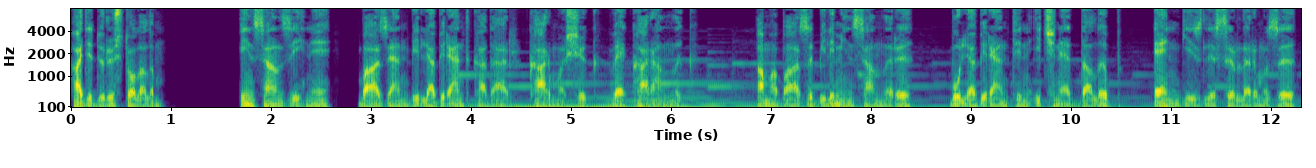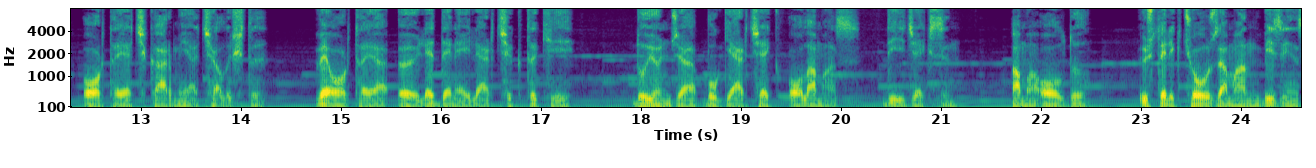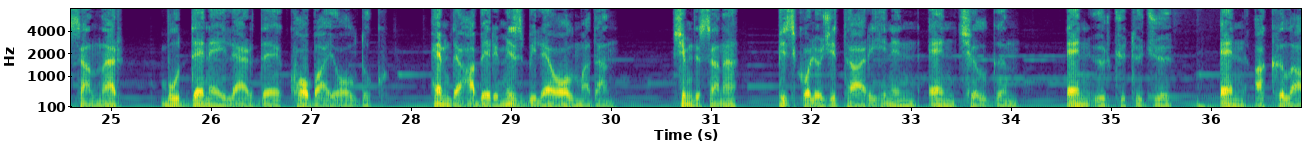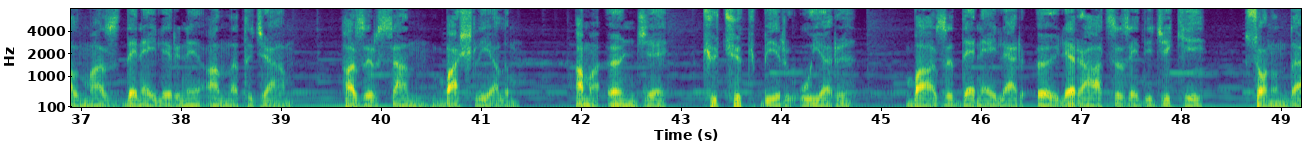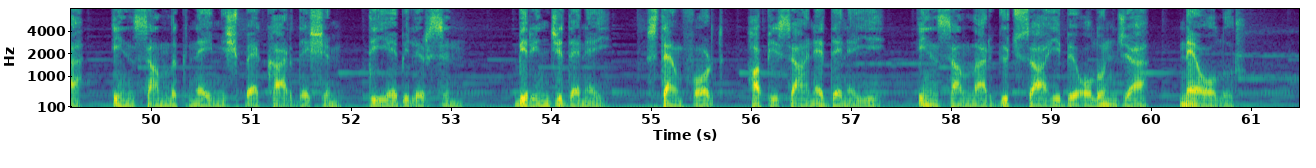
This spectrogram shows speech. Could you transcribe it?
Hadi dürüst olalım. İnsan zihni bazen bir labirent kadar karmaşık ve karanlık. Ama bazı bilim insanları bu labirentin içine dalıp en gizli sırlarımızı ortaya çıkarmaya çalıştı. Ve ortaya öyle deneyler çıktı ki, duyunca bu gerçek olamaz diyeceksin. Ama oldu. Üstelik çoğu zaman biz insanlar bu deneylerde kobay olduk. Hem de haberimiz bile olmadan. Şimdi sana psikoloji tarihinin en çılgın, en ürkütücü, en akıl almaz deneylerini anlatacağım. Hazırsan başlayalım. Ama önce küçük bir uyarı. Bazı deneyler öyle rahatsız edici ki sonunda insanlık neymiş be kardeşim diyebilirsin. Birinci deney, Stanford hapishane deneyi. İnsanlar güç sahibi olunca ne olur?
